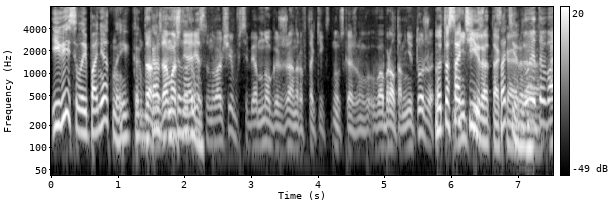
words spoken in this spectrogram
и весело, и понятно, и как бы Да, ну, каждый домашний арест, он вообще в себя много жанров таких, ну, скажем, вобрал. Там не тоже... Ну, это сатира чисто- такая. Сатира, Ну, да. это, во-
